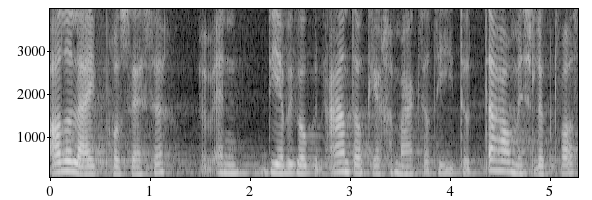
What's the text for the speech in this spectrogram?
allerlei processen. En die heb ik ook een aantal keer gemaakt dat die totaal mislukt was.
